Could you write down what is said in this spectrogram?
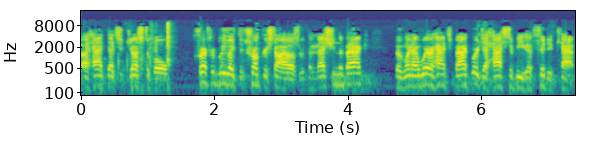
a, a hat that's adjustable, preferably like the trucker styles with the mesh in the back. But when I wear hats backwards, it has to be a fitted cap.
